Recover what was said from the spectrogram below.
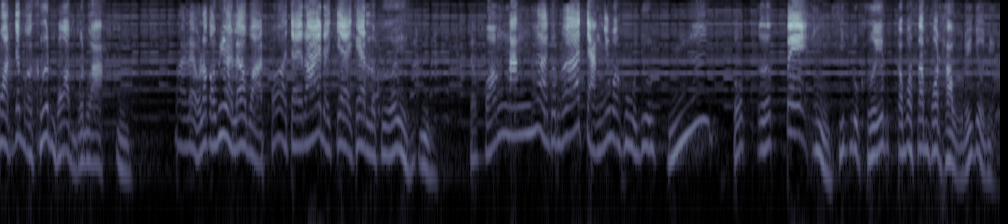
ขวัดยังมาคืนพร้อมเพิ่นว่ามาแล้วแล้วก็เมียแล้วบาดเพราะใจร้ายได้แก้แค้นเราเคยอืมเจ้าของนั่งเงือจนกระจังยังว่าหูอยู่ตบเอิกเป๊ะสิบลูกเคยกับว่าซ้ำพอเท่าได้เจ้าเนี่ย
